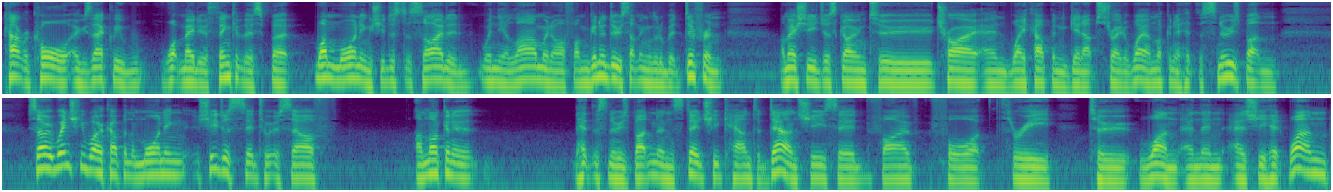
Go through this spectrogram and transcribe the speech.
can't recall exactly what made her think of this, but one morning she just decided when the alarm went off, I'm going to do something a little bit different. I'm actually just going to try and wake up and get up straight away. I'm not going to hit the snooze button. So when she woke up in the morning, she just said to herself, I'm not going to hit the snooze button. Instead, she counted down. She said five, four, three, two, one. And then as she hit one,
